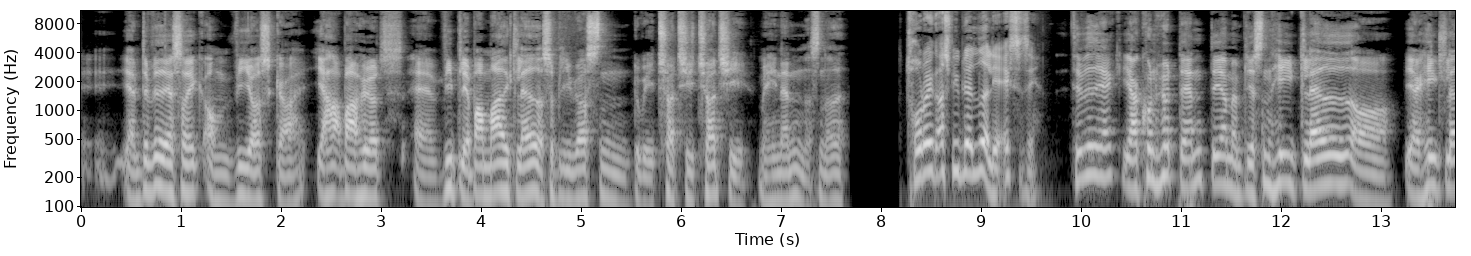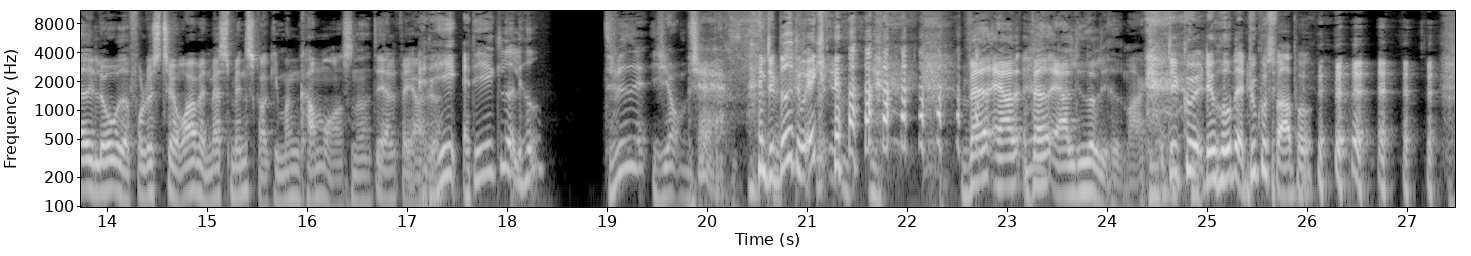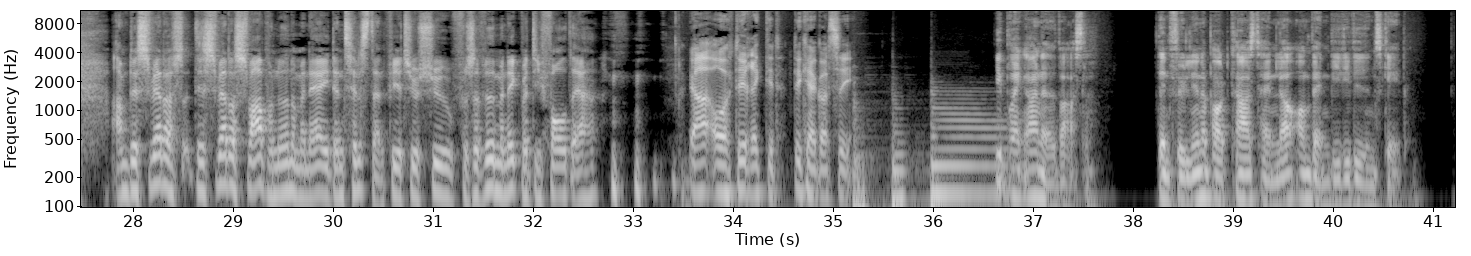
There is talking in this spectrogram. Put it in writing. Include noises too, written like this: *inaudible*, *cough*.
Jamen, det ved jeg så ikke, om vi også gør. Jeg har bare hørt, at vi bliver bare meget glade, og så bliver vi også sådan, du ved, touchy-touchy med hinanden og sådan noget. Tror du ikke også, vi bliver liderlige af ecstasy? Det ved jeg ikke. Jeg har kun hørt det andet, det er, at man bliver sådan helt glad, og jeg er helt glad i låget og får lyst til at røre ved en masse mennesker og give mange kammer og sådan noget. Det er alt, hvad jeg har Er hørt. det, ikke, er det ikke liderlighed? Det ved jeg. Jo, ja. *laughs* det ved du ikke. *laughs* Hvad er, hvad er liderlighed, Mark? *laughs* det, kunne, det håbede jeg, at du kunne svare på. Jamen, det, er svært at, det er svært at svare på noget, når man er i den tilstand 24-7, for så ved man ikke, hvad default er. Ja, og det er rigtigt. Det kan jeg godt se. Vi bringer en advarsel. Den følgende podcast handler om vanvittig videnskab.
